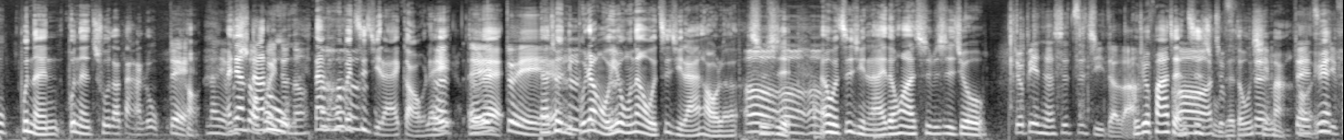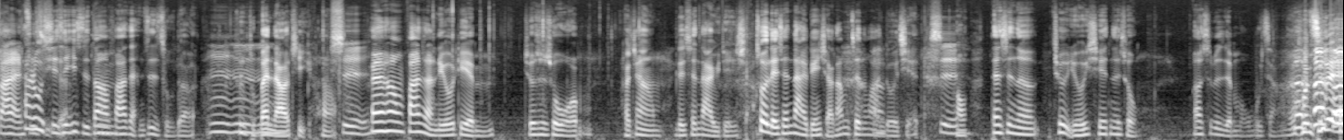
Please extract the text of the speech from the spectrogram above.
不，不能不能出到大陆，对，那这样大陆 大陆会不会自己来搞嘞？对不对？对，他说你不让我用，那我自己来好了，是不是？那我自己来的话，是不是就就变成是自己的了？我就发展自主的东西嘛，对，因为大陆其实一直都要发展自主的，嗯，自主半导体哈，是，但是他们发展的有点，就是说好像雷声大雨点小，做雷声大雨点小，他们真的花很多钱，是，但是呢，就有一些那种。不知道是不是人谋不臧，之类，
